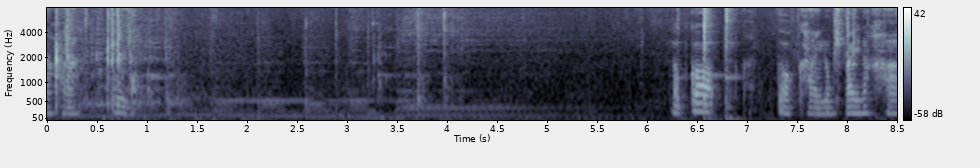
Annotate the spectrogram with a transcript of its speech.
นะคะโอ้ยแล้วก็ตอกไข่ลงไปนะคะ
